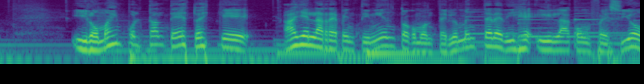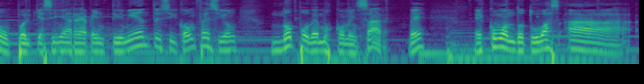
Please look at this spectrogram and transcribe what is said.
Y lo más importante de esto es que haya el arrepentimiento, como anteriormente le dije, y la confesión, porque sin arrepentimiento y sin confesión no podemos comenzar. ¿Ves? Es como cuando tú vas a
